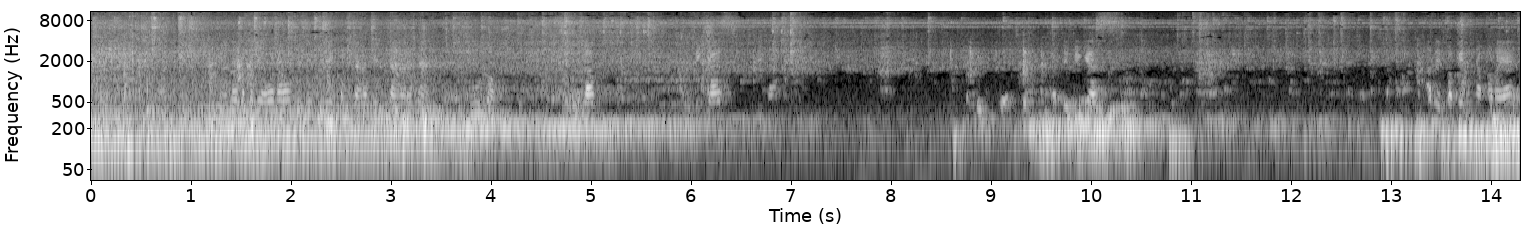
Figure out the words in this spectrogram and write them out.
Ano naman yung una kong binibili pag nakabintahan na yan? Ulo. Ulam. Bigas. Bigas. Pati bigas. Ano yung papel na pala?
